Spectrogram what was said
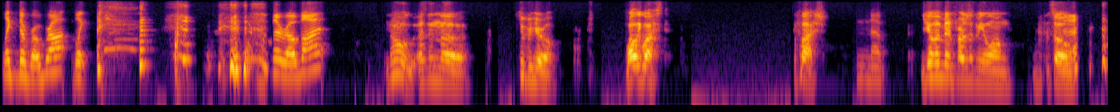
Like the robot? Like the robot? No, as in the superhero. Wally West. The Flash. No. You haven't been friends with me long. So, I've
